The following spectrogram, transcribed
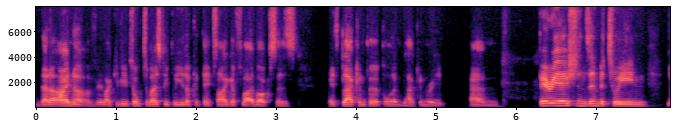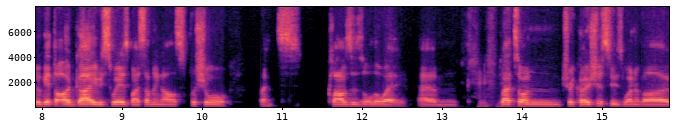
that I know of. Like if you talk to most people, you look at their tiger fly boxes, it's black and purple and black and red. Um, variations in between, you'll get the odd guy who swears by something else for sure, but clousers all the way. Um, Platon Tricocious, who's one of our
